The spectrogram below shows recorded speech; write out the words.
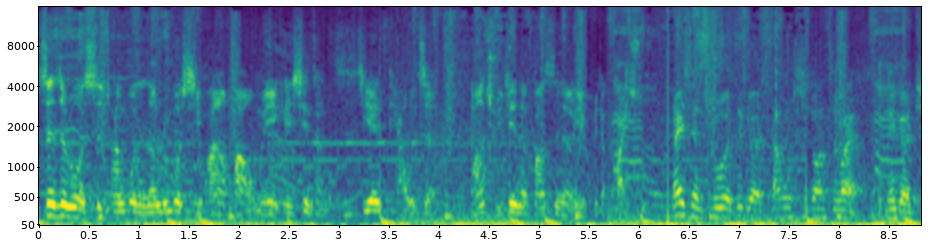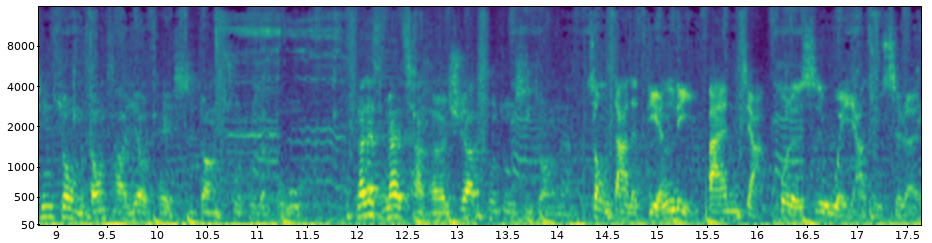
甚至如果试穿过程中如果喜欢的话，我们也可以现场直接调整，然后取件的方式呢也比较快速。那医生除了这个商务西装之外，那个听说我们东潮也有可以西装出租的服务。那在什么样的场合需要出租西装呢？重大的典礼、颁奖或者是尾牙主持人，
